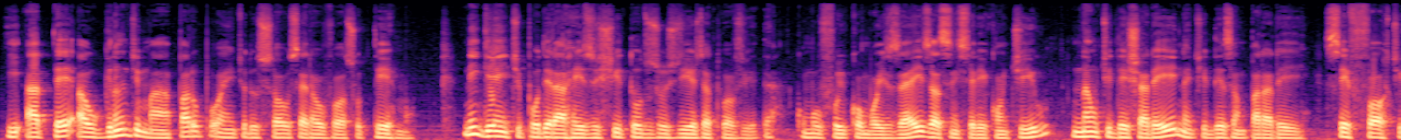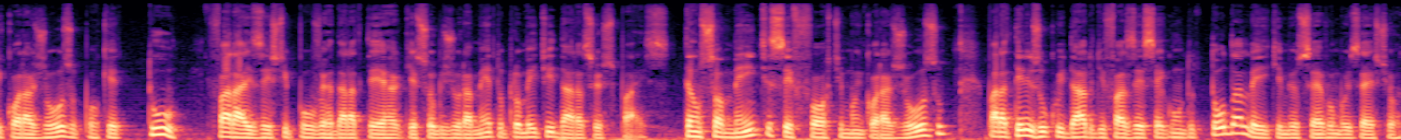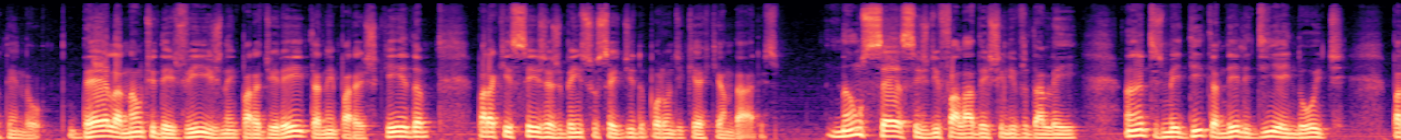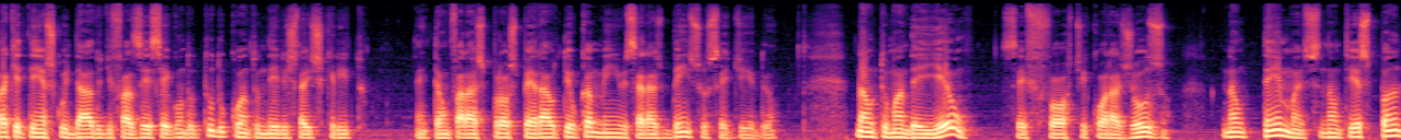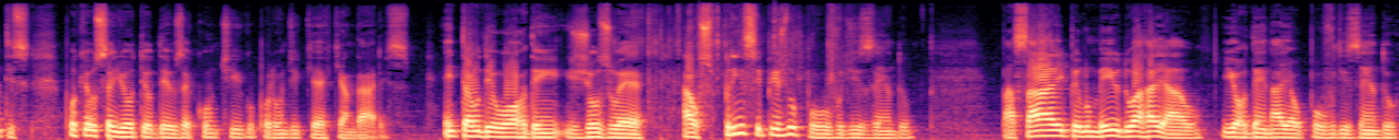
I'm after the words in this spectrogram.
e até ao grande mar, para o poente do sol será o vosso termo. Ninguém te poderá resistir todos os dias da tua vida. Como fui com Moisés, assim serei contigo. Não te deixarei, nem te desampararei. Ser forte e corajoso, porque tu farás este povo herdar a terra que, sob juramento, prometi dar a seus pais. Então, somente ser forte e muito corajoso, para teres o cuidado de fazer segundo toda a lei que meu servo Moisés te ordenou. Dela não te desvies nem para a direita, nem para a esquerda, para que sejas bem-sucedido por onde quer que andares. Não cesses de falar deste livro da lei, antes medita nele dia e noite, para que tenhas cuidado de fazer segundo tudo quanto nele está escrito. Então farás prosperar o teu caminho e serás bem-sucedido. Não te mandei eu? Ser forte e corajoso. Não temas, não te espantes, porque o Senhor teu Deus é contigo por onde quer que andares. Então deu ordem Josué aos príncipes do povo, dizendo: Passai pelo meio do arraial e ordenai ao povo, dizendo:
